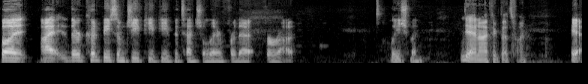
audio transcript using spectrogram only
but I there could be some GPP potential there for that for uh, Leishman. Yeah, and no, I think that's fine. Yeah.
